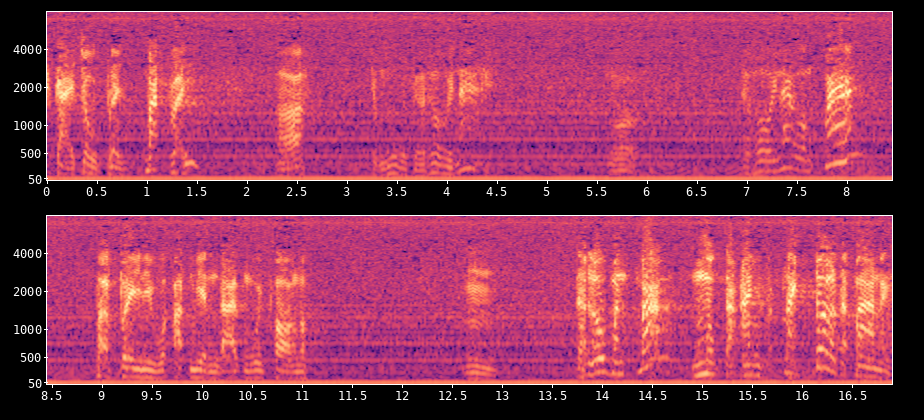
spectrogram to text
ឆ្កែចូលព្រៃបាត់វិញអជំនួសទៅរយណាអូទៅរយណាអំបានបើព្រៃនេះវាអត់មានដើកមួយផងនោះអឺ តែលោកមិនបានមុខតែអញផ្ដាច់ទល់តែបានហ្នឹង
